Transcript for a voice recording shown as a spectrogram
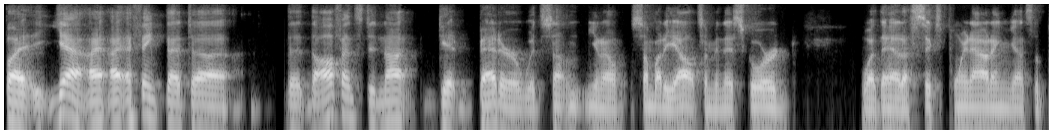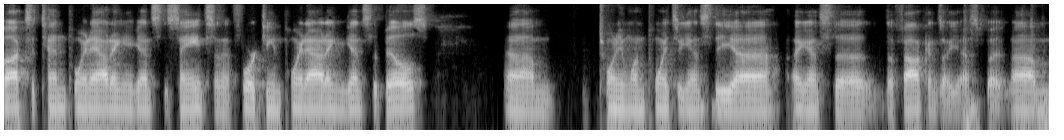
but yeah i i think that uh the the offense did not get better with some you know somebody else. I mean they scored what they had a six point outing against the Bucks, a 10 point outing against the Saints, and a 14 point outing against the Bills. Um, 21 points against the uh, against the the Falcons, I guess. But um,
